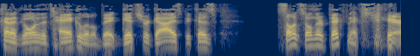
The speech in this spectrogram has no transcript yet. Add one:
kind of go into the tank a little bit, get your guys because Celtics own their pick next year.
